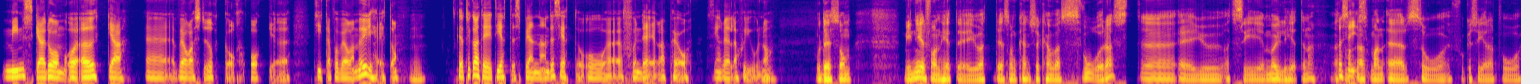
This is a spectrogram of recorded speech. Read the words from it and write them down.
minska dem och öka eh, våra styrkor och titta på våra möjligheter. Mm. Jag tycker att det är ett jättespännande sätt att, att fundera på sin relation. Och, Mm. Och det som, min erfarenhet är ju att det som kanske kan vara svårast är ju att se möjligheterna. Att Precis. man, att man är så fokuserad på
